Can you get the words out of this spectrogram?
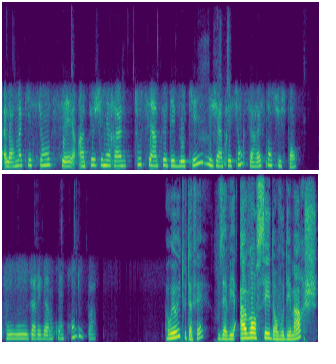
Alors ma question c'est un peu général, tout s'est un peu débloqué, mais j'ai l'impression que ça reste en suspens. Vous arrivez à me comprendre ou pas? Oui oui tout à fait. Vous avez avancé dans vos démarches,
